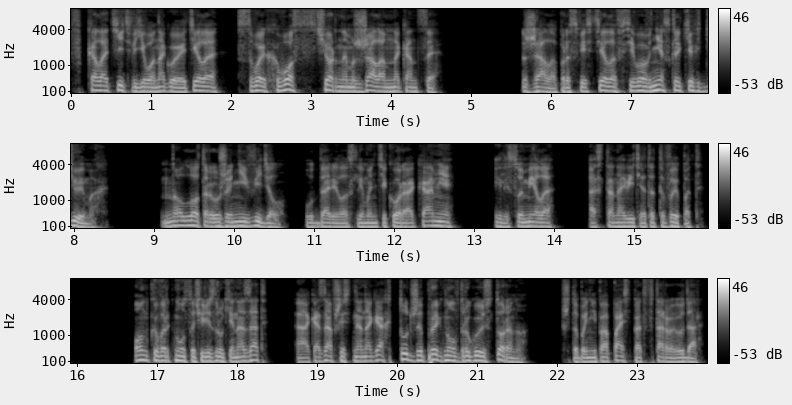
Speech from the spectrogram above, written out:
вколотить в его ногое тело свой хвост с черным жалом на конце. Жало просвистело всего в нескольких дюймах. Но Лотер уже не видел, ударила ли Мантикора о камни или сумела остановить этот выпад. Он кувыркнулся через руки назад а оказавшись на ногах, тут же прыгнул в другую сторону, чтобы не попасть под второй удар.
